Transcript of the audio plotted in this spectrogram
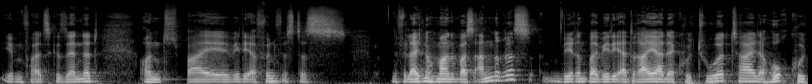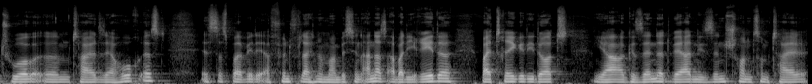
ebenfalls gesendet. Und bei WDR 5 ist das Vielleicht nochmal was anderes. Während bei WDR 3 ja der Kulturteil, der Hochkulturteil sehr hoch ist, ist das bei WDR 5 vielleicht nochmal ein bisschen anders. Aber die Redebeiträge, die dort ja gesendet werden, die sind schon zum Teil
